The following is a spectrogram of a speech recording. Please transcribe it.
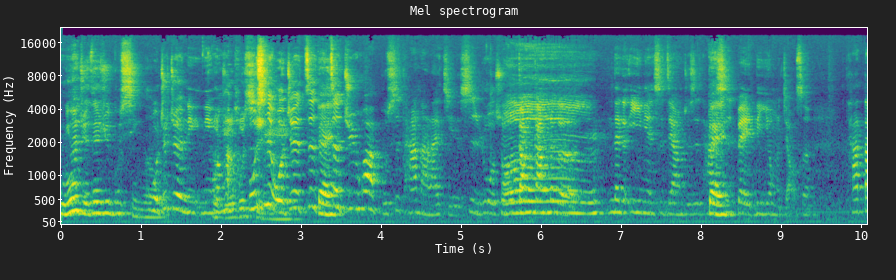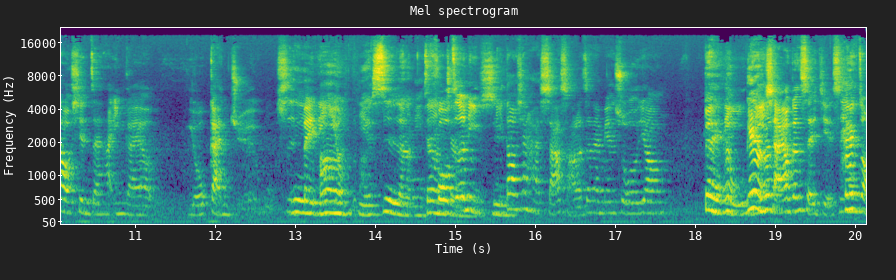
你会觉得这句不行吗？我就觉得你你很好，不，不是，我觉得这这句话不是他拿来解释。如果说刚刚那个、嗯、那个意念是这样，就是他是被利用的角色，他到现在他应该要有感觉，我是被利用的、嗯。也是啦，你这样，否则你你到现在还傻傻的在那边说要。对，那我跟你讲，你想要跟谁解释这种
